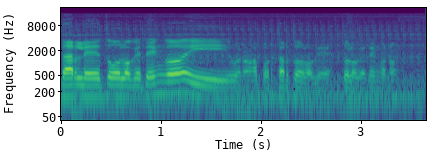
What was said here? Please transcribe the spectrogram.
darle todo lo que tengo y bueno, aportar todo lo que, todo lo que tengo. ¿no?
